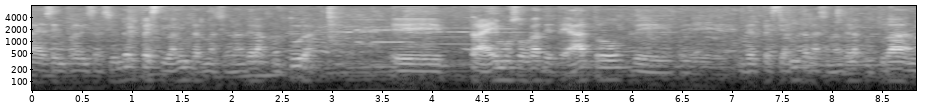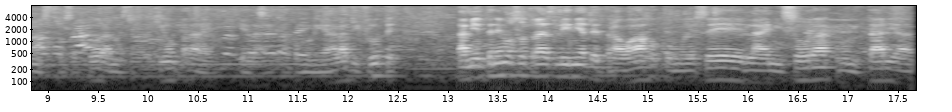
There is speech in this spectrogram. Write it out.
la descentralización del Festival Internacional de la Cultura. Eh, traemos obras de teatro del Festival Internacional de la Cultura a nuestro sector, a nuestra región, para que la comunidad las disfrute. También tenemos otras líneas de trabajo como es eh, la emisora comunitaria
